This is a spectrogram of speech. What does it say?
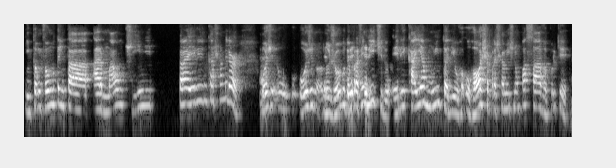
Então vamos tentar armar o time para ele encaixar melhor. Hoje, o- hoje no jogo deu para ver Ele- nítido. Ele caía muito ali. O o Rocha praticamente não passava. Por quê? É.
